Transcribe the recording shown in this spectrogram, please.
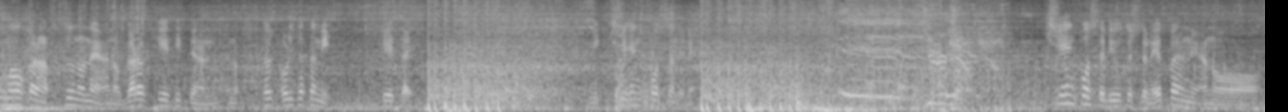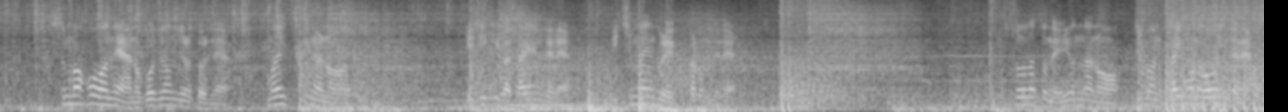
スマホから普通のねあのガラケーって言ってあのあの折りたたみ携帯。に機種変更したんでね。機種変更した理由としてはねやっぱりねあのスマホはねあのご存知の通りね毎月のあの維持費が大変でね1万円ぐらいかかるんでね。そうだとねいろんなあの自分の買い物が多いんでね。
